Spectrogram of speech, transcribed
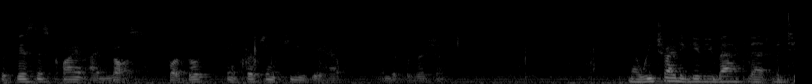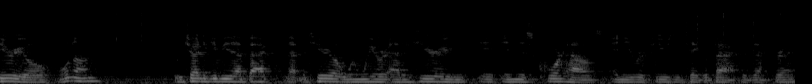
The business client I lost for those encryption keys they have in their possession. Now, we tried to give you back that material, hold on, we tried to give you that back, that material when we were at a hearing i- in this courthouse, and you refused to take it back, is that correct?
